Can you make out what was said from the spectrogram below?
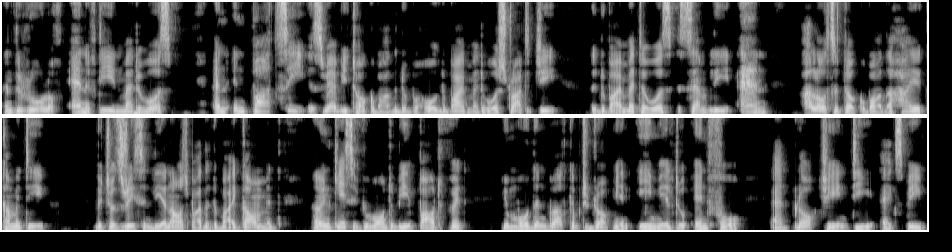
and the role of NFT in metaverse. And in part C is where we talk about the whole Dubai Metaverse strategy, the Dubai Metaverse Assembly, and I'll also talk about the higher committee, which was recently announced by the Dubai government. Now, in case if you want to be a part of it, you're more than welcome to drop me an email to info at blockchaindxb.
